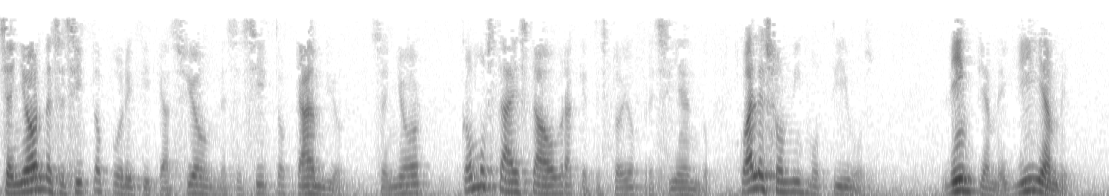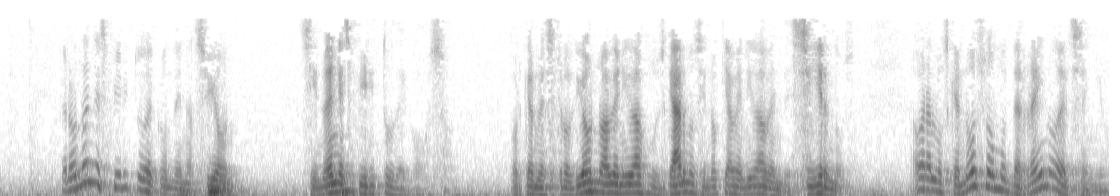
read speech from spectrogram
Señor, necesito purificación, necesito cambio. Señor, ¿cómo está esta obra que te estoy ofreciendo? ¿Cuáles son mis motivos? Límpiame, guíame. Pero no en espíritu de condenación, sino en espíritu de gozo. Porque nuestro Dios no ha venido a juzgarnos, sino que ha venido a bendecirnos. Ahora, los que no somos del reino del Señor,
